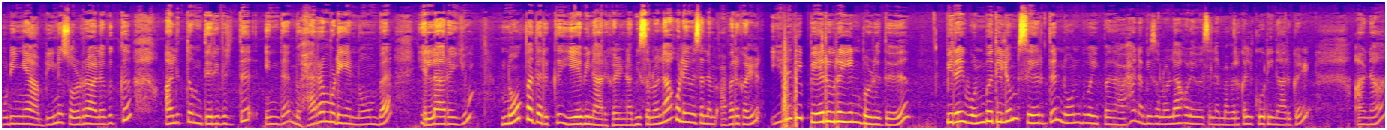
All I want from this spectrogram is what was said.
முடிங்க அப்படின்னு சொல்கிற அளவுக்கு அழுத்தம் தெரிவித்து இந்த ஹரமுடைய நோன்பை எல்லாரையும் நோப்பதற்கு ஏவினார்கள். நபி சொல்லலா அலைஹி அவர்கள் இறுதி பேருரையின் பொழுது பிறை ஒன்பதிலும் சேர்த்து நோன்பு வைப்பதாக நபி ஸல்லல்லாஹு அலைஹி அவர்கள் கூறினார்கள். ஆனால்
